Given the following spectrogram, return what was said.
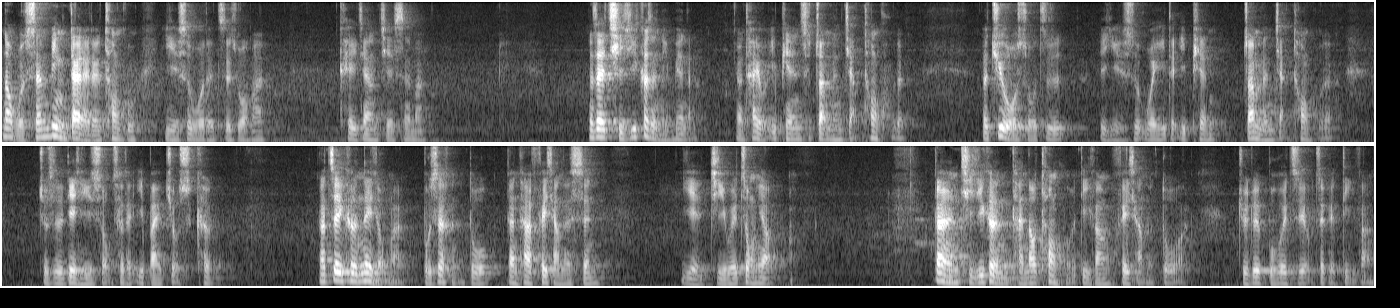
那我生病带来的痛苦也是我的执着吗？可以这样解释吗？那在奇迹课程里面呢，啊，它有一篇是专门讲痛苦的。那据我所知，也是唯一的一篇。专门讲痛苦的，就是练习手册的一百九十课。那这一课内容啊，不是很多，但它非常的深，也极为重要。当然，奇迹课程谈到痛苦的地方非常的多啊，绝对不会只有这个地方，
